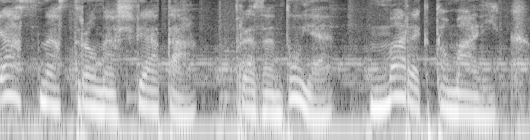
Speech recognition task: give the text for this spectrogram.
Jasna strona świata prezentuje Marek Tomalik.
